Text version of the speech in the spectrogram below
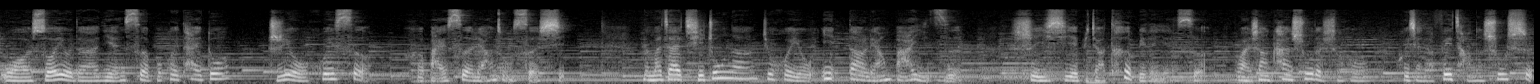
我所有的颜色不会太多，只有灰色和白色两种色系。那么在其中呢，就会有一到两把椅子，是一些比较特别的颜色。晚上看书的时候，会显得非常的舒适。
